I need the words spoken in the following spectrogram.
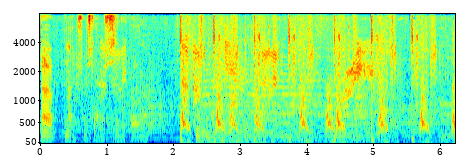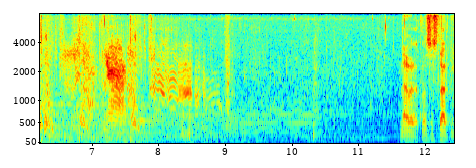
No. A, no już myślałem, że się nie pełna. Dobra, to jest ostatni.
